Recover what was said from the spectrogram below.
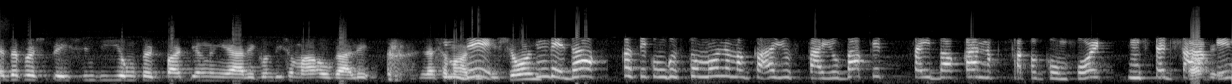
in the first place, hindi yung third party ang nangyari, kundi sa mga ugali na sa mga hindi, desisyon. hindi, Dak. Kasi kung gusto mo na magkaayos tayo, bakit sa iba ka nakakapag-comfort? Instead sa Okay. akin,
